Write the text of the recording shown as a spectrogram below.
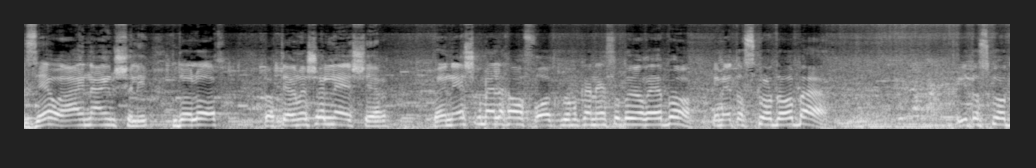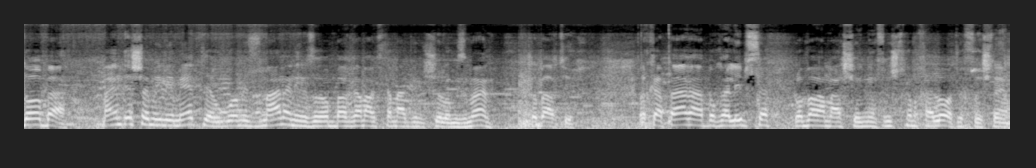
זהו, העיניים שלי גדולות יותר משל נשר ונשר מלך העופות, כלום מכנס אותו יורה בו עם אתוס קורדובה איתוס קורדובה מה עם תשע מילימטר? הוא כבר מזמן, אני גמרתי את המאגים שלו, מזמן. שברתי. בכפרה, אפוקליפסה, לא ברמה שלי, אפריש לכם חלות, אפריש להם.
